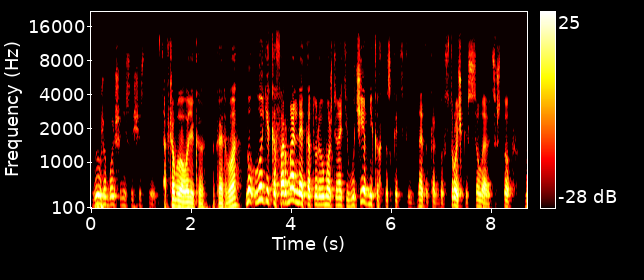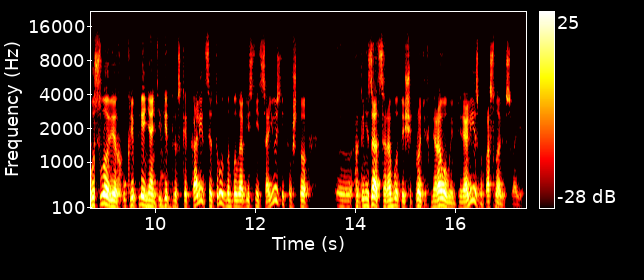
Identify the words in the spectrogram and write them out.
вы уже больше не существуете. А в чем была логика? Какая-то была? Ну, логика формальная, которую вы можете найти в учебниках, так сказать, на это как бы строчкой ссылаются, что в условиях укрепления антигитлеровской коалиции трудно было объяснить союзникам, что Э, организация, работающая против мирового империализма в основе своей,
